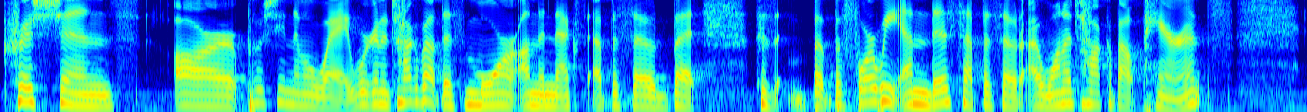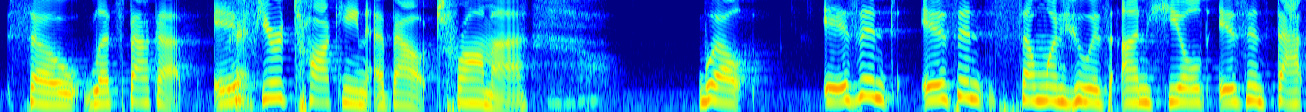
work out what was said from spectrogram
Christians are pushing them away. We're going to talk about this more on the next episode, but cuz but before we end this episode, I want to talk about parents. So, let's back up. If Okay. you're talking about trauma, well, isn't isn't someone who is unhealed isn't that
